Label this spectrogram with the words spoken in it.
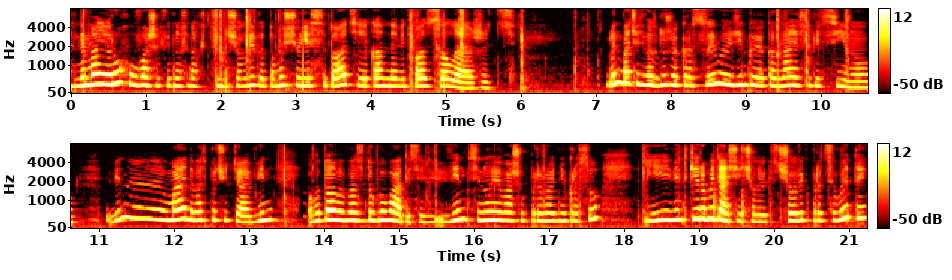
Немає руху у ваших відносинах з цим чоловіком, тому що є ситуація, яка не від вас залежить. Він бачить вас дуже красивою жінкою, яка знає собі ціну. Він е, має до вас почуття, він готовий вас здобуватися. Він цінує вашу природню красу. І він такий роботящий чоловік. Чоловік працьовитий.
